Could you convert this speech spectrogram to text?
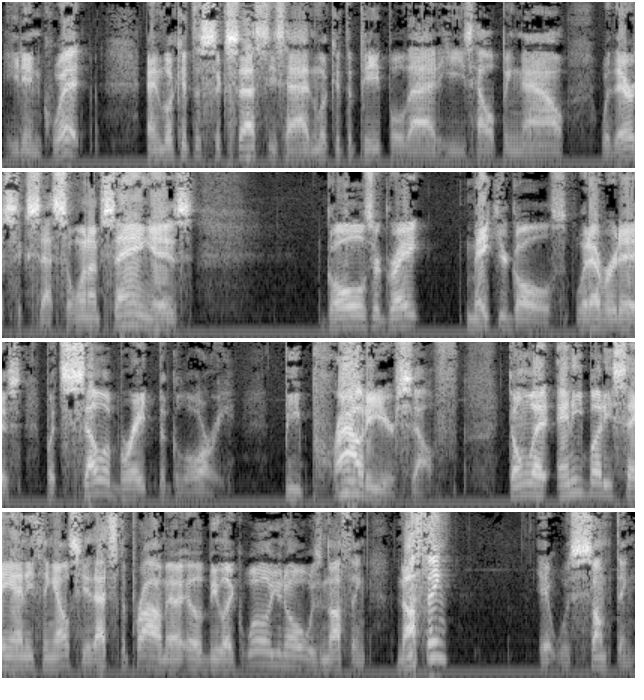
He didn't quit. And look at the success he's had and look at the people that he's helping now with their success. So what I'm saying is Goals are great. Make your goals, whatever it is, but celebrate the glory. Be proud of yourself. Don't let anybody say anything else here. That's the problem. It'll be like, well, you know, it was nothing. Nothing? It was something.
